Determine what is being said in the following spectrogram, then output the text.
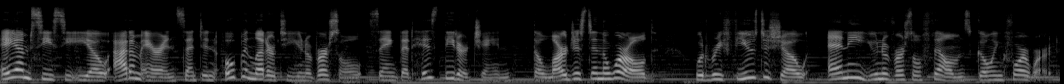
AMC CEO Adam Aron sent an open letter to Universal saying that his theater chain, the largest in the world, would refuse to show any Universal films going forward.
